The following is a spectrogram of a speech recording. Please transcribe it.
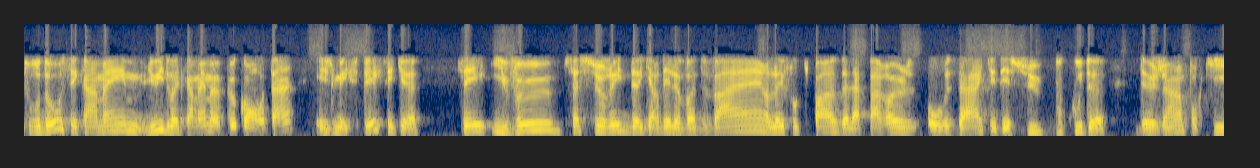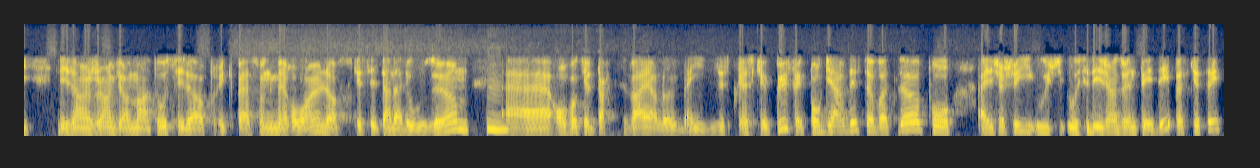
Trudeau, c'est quand même, lui, il doit être quand même un peu content. Et je m'explique, c'est que sais, il veut s'assurer de garder le vote vert. Là, il faut qu'il passe de la parole aux actes. Il a déçu beaucoup de, de gens pour qui les enjeux environnementaux, c'est leur préoccupation numéro un lorsque c'est le temps d'aller aux urnes. Mm. Euh, on voit que le Parti vert, là, ben, il existe presque plus. Fait que pour garder ce vote-là, pour aller chercher aussi des gens du NPD, parce que, tu sais,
